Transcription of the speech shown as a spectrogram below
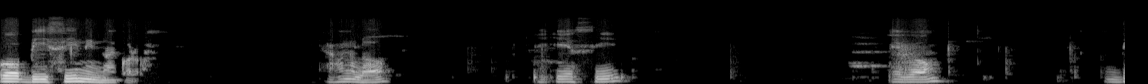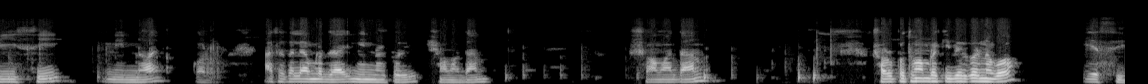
ও বিসি নির্ণয় করো। এখন হলো এসি এবং বিসি নির্ণয় করো। আচ্ছা তাহলে আমরা যাই, নির্ণয় করি। সমাধান। সমাধান। সর্বপ্রথম আমরা কি বের করে নেব? এসি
